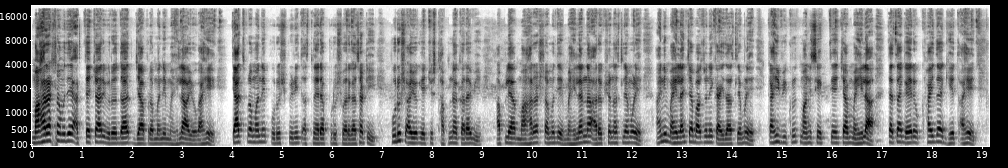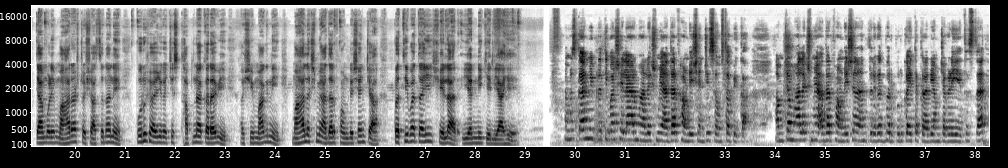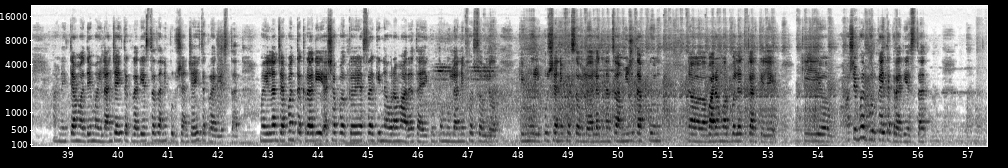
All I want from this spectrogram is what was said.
महाराष्ट्रामध्ये अत्याचार विरोधात ज्याप्रमाणे महिला आयोग आहे त्याचप्रमाणे पुरुष पीडित असणाऱ्या पुरुष वर्गासाठी पुरुष आयोग याची स्थापना करावी. आपल्या महाराष्ट्रामध्ये महिलांना आरक्षण असल्यामुळे आणि महिलांच्या बाजूने कायदा असल्यामुळे काही विकृत मानसिकतेच्या महिला त्याचा गैरफायदा घेत आहेत. त्यामुळे महाराष्ट्र शासनाने पुरुष आयोगाची स्थापना करावी अशी मागणी महालक्ष्मी आधार फाउंडेशनच्या प्रतिभाताई शेलार यांनी केली आहे. नमस्कार मी प्रतिभा शेलार महालक्ष्मी आधार फाउंडेशनची संस्थापिका. आमच्या महालक्ष्मी आधार फाउंडेशन अंतर्गत भरपूर काही तक्रारी आमच्याकडे येत असतात आणि त्यामध्ये महिलांच्याही तक्रारी असतात आणि पुरुषांच्याही तक्रारी असतात. महिलांच्या पण तक्रारी अशा प्रकारे असतात की नवरा मारत आहे कोणत्या मुलाने फसवलं की मूल पुरुषाने फसवलं लग्नाचं आमिष दाखवून वारंवार बलात्कार केले की असे भरपूर काही तक्रारी असतात.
